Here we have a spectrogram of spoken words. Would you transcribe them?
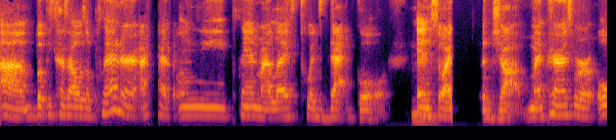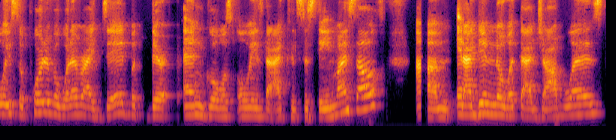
Um, but because I was a planner, I had only planned my life towards that goal. Mm. And so I a job. My parents were always supportive of whatever I did, but their end goal was always that I could sustain myself. Um, and I didn't know what that job was.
